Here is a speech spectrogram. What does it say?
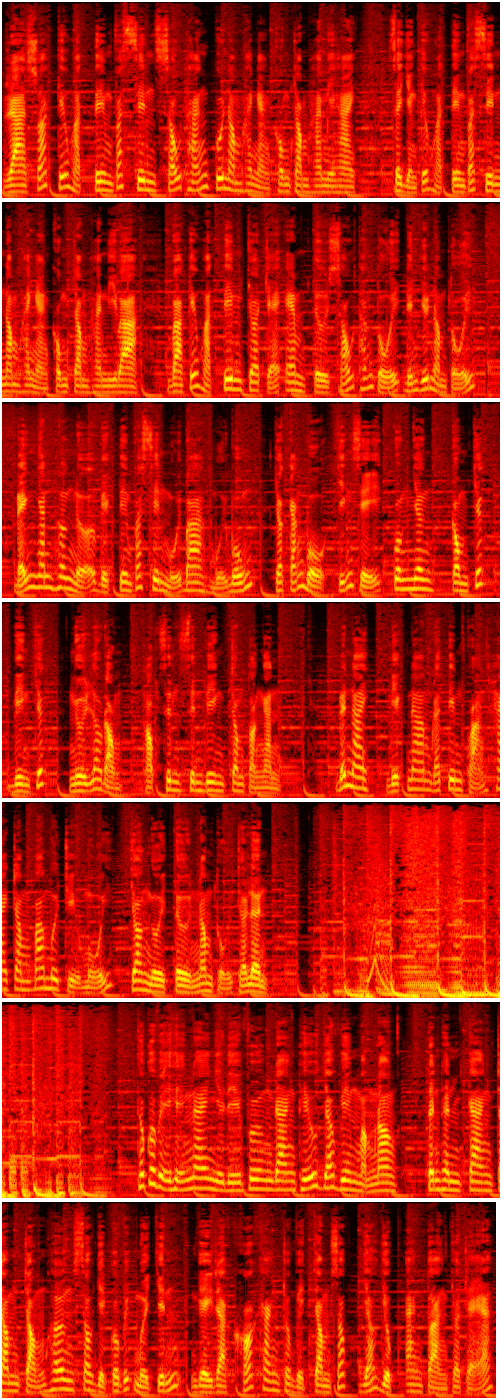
Ra soát kế hoạch tiêm vaccine 6 tháng cuối năm 2022, xây dựng kế hoạch tiêm vaccine năm 2023 và kế hoạch tiêm cho trẻ em từ 6 tháng tuổi đến dưới 5 tuổi. Để nhanh hơn nữa việc tiêm vaccine mũi 3, mũi 4 cho cán bộ, chiến sĩ, quân nhân, công chức, viên chức, người lao động, học sinh, sinh viên trong toàn ngành Đến nay, Việt Nam đã tiêm khoảng 230 triệu mũi cho người từ 5 tuổi trở lên. Thưa quý vị, hiện nay nhiều địa phương đang thiếu giáo viên mầm non. Tình hình càng trầm trọng hơn sau dịch Covid-19, gây ra khó khăn trong việc chăm sóc giáo dục an toàn cho trẻ.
